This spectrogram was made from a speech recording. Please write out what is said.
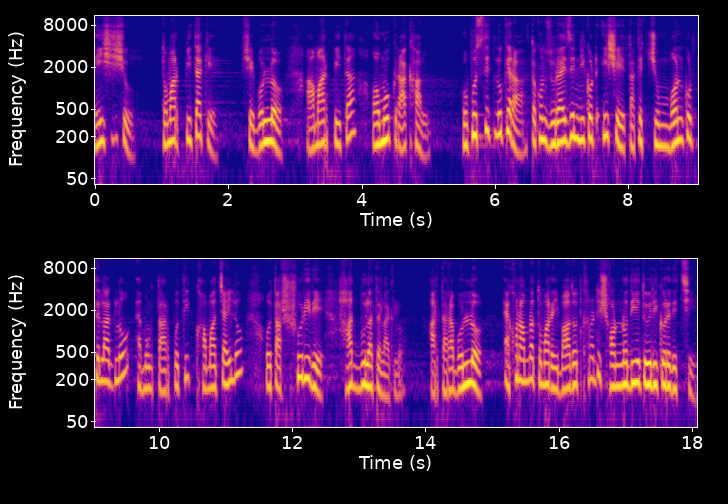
এই শিশু তোমার পিতাকে? সে বলল, আমার পিতা অমুক রাখাল। উপস্থিত লোকেরা তখন জুরাইজের নিকট এসে তাকে চুম্বন করতে লাগল এবং তার প্রতি ক্ষমা চাইল ও তার শরীরে হাত বুলাতে লাগল। আর তারা বলল, এখন আমরা তোমার এই বাদতখানাটি স্বর্ণ দিয়ে তৈরি করে দিচ্ছি।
